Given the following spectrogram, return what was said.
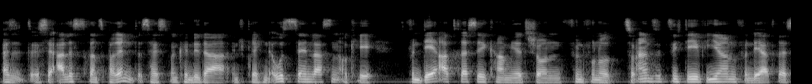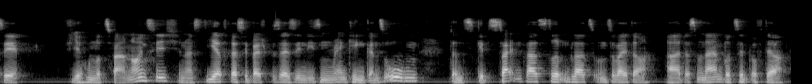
also das ist ja alles transparent. Das heißt, man könnte da entsprechend auszählen lassen, okay, von der Adresse kam jetzt schon 572 D4, von der Adresse 492 und ist die Adresse beispielsweise in diesem Ranking ganz oben, dann gibt's zweiten Platz, dritten Platz und so weiter, äh, dass man da im Prinzip auf der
